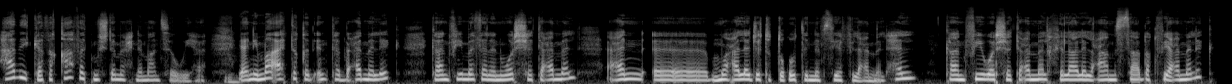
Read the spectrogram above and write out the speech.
هذه كثقافة مجتمع إحنا ما نسويها. يعني ما أعتقد أنت بعملك كان في مثلا ورشة عمل عن آه، معالجة الضغوط النفسية في العمل. هل كان في ورشة عمل خلال العام السابق في عملك؟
